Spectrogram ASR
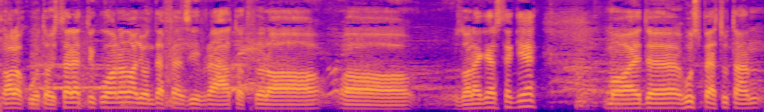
alakult, ahogy szerettük volna, nagyon defenzívre álltak föl a, a, az majd 20 perc után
